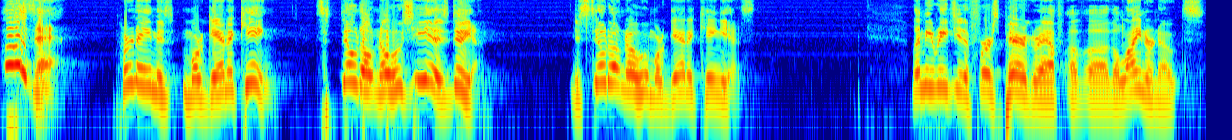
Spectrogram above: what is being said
Who is that? Her name is Morgana King. Still don't know who she is, do you? You still don't know who Morgana King is. Let me read you the first paragraph of uh, the liner notes.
